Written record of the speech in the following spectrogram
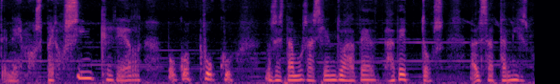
tenemos, pero sin querer, poco a poco, nos estamos haciendo adeptos al satanismo.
